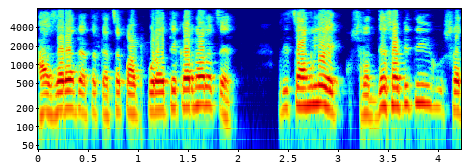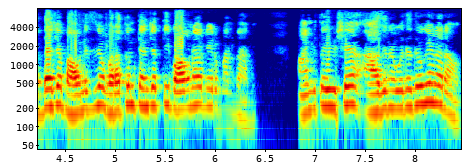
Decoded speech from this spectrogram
खासदारात आता त्याचा पाठपुरावा ते करणारच आहेत. ती चांगली आहे. श्रद्धेसाठी ती श्रद्धाच्या भावनेच्या भरातून त्यांच्यात ती भावना निर्माण झाली. आम्ही तो विषय आज न उद्या तो घेणार आहोत.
